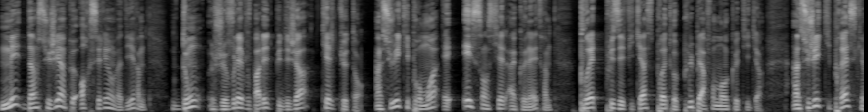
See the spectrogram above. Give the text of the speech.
mais d'un sujet un peu hors série, on va dire, dont je voulais vous parler depuis déjà quelques temps. Un sujet qui pour moi est essentiel à connaître pour être plus efficace, pour être plus performant au quotidien. Un sujet qui presque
